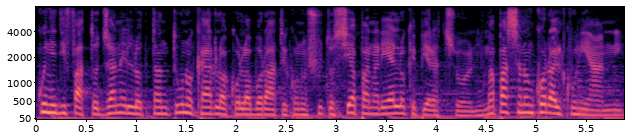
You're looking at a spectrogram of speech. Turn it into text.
Quindi di fatto già nell'81 Carlo ha collaborato e conosciuto sia Panariello che Pieraccioni, ma passano ancora alcuni anni.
